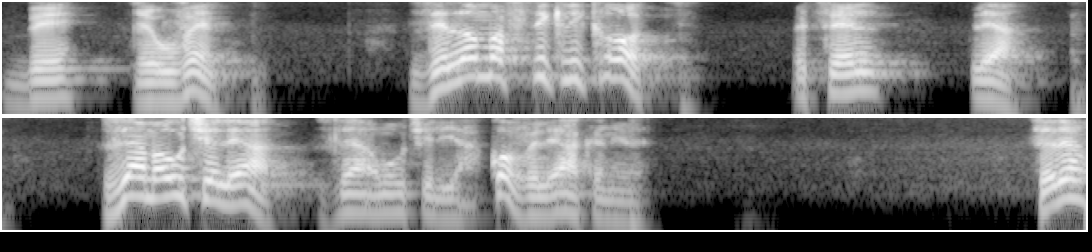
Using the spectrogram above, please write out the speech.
בראובן. זה לא מפסיק לקרות אצל לאה. זה המהות של לאה, זה המהות של יעקב ולאה כנראה. בסדר?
